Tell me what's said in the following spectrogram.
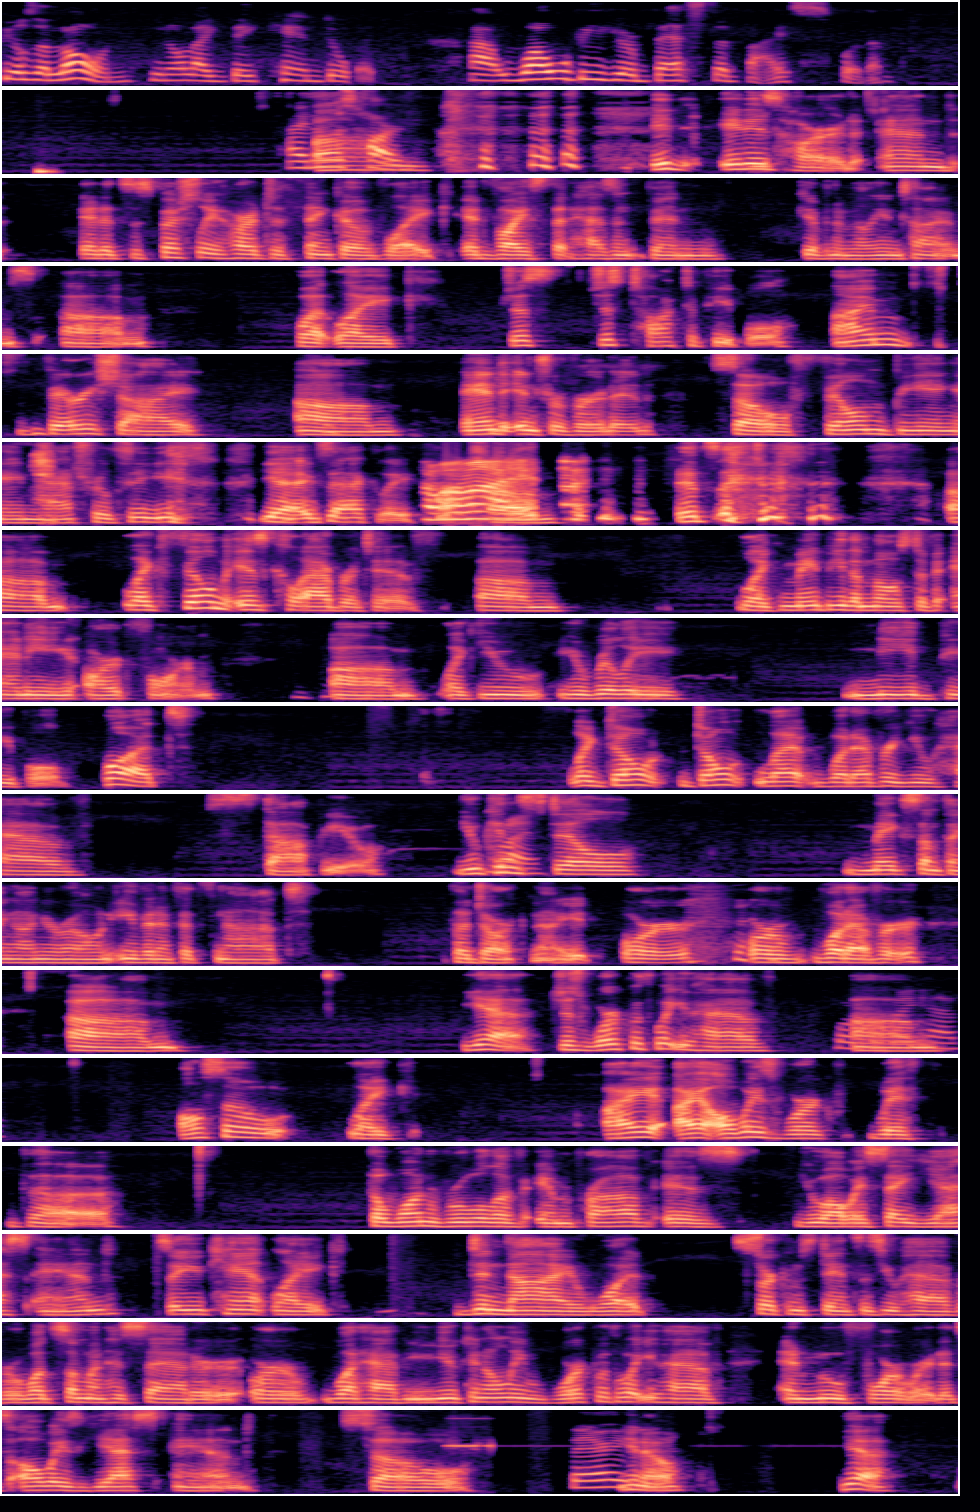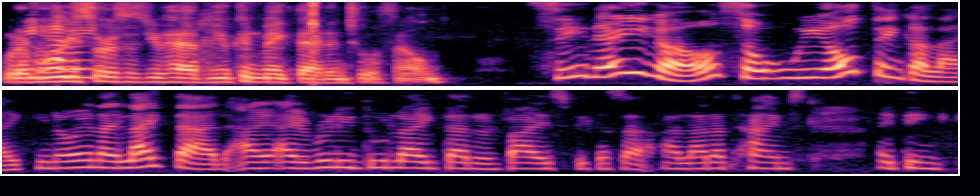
feels alone, you know, like they can't do it. Uh, what would be your best advice for them? I know it's hard. Um, it it is hard, and and it's especially hard to think of like advice that hasn't been given a million times. Um, but like, just just talk to people. I'm very shy um, and introverted, so film being a naturalty, yeah, exactly. So am I. Um, it's um, like film is collaborative um, like maybe the most of any art form um, like you you really need people but like don't don't let whatever you have stop you you can Right. still make something on your own even if it's not the dark knight or or whatever um yeah just work with what you have Um, have? also like i i always work with the the one rule of improv is you always say yes and so you can't like deny what circumstances you have or what someone has said or or what have you you can only work with what you have and move forward it's always yes and so Very you know good. yeah whatever have a- resources you have you can make that into a film See, there you go. So we all think alike, you know, and I like that. I, I really do like that advice because a, a lot of times I think,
